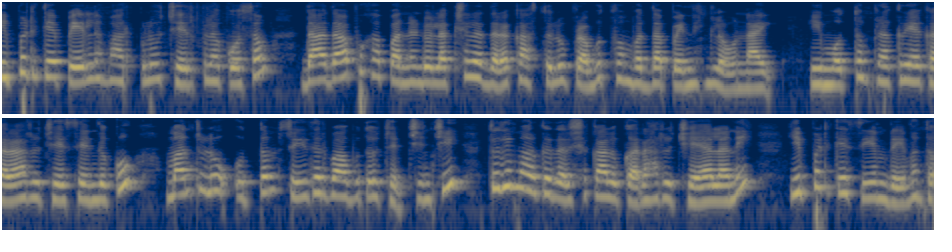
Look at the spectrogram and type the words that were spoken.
ఇప్పటికే పేర్ల మార్పులు చేర్పుల కోసం దాదాపుగా పన్నెండు లక్షల దరఖాస్తులు ప్రభుత్వం వద్ద పెండింగ్లో ఉన్నాయి. ఈ మొత్తం ప్రక్రియ ఖరారు చేసేందుకు మంత్రులు ఉత్తమ్ శ్రీధర్ బాబుతో చర్చించి తుది మార్గదర్శకాలు ఖరారు చేయాలని ఇప్పటికే సీఎం రేవంత్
